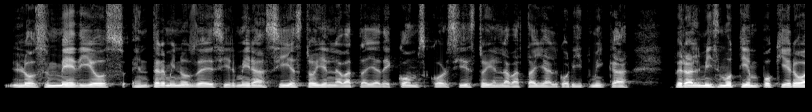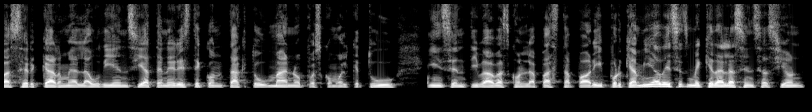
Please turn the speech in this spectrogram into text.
los medios en términos de decir, mira, sí estoy en la batalla de Comscore, sí estoy en la batalla algorítmica, pero al mismo tiempo quiero acercarme a la audiencia, tener este contacto humano, pues como el que tú incentivabas con la pasta party, porque a mí a veces me queda la sensación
